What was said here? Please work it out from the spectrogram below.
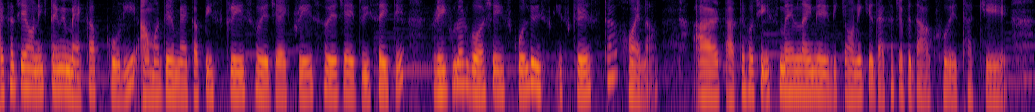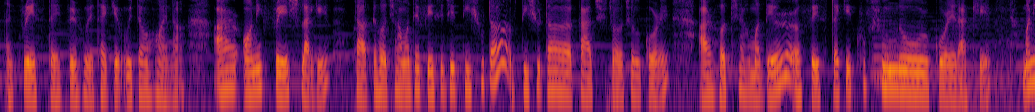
দেখা যায় অনেক টাইমে মেকআপ করি, আমাদের মেকআপে স্ক্রেচ হয়ে যায় ক্রেস হয়ে যায় দুই সাইডে রেগুলার গোয়াশা ইউজ করলে স্ক্রেচটা হয় না। আর তাতে হচ্ছে ইসমাইল লাইনের এদিকে অনেকে দেখা যাবে দাগ হয়ে থাকে, ক্রেস টাইপের হয়ে থাকে, ওইটাও হয় না। আর অনেক ফ্রেশ লাগে। তাতে হচ্ছে আমাদের ফেসে যে টিস্যুটা টিস্যুটা কাজ চলাচল করে। আর হচ্ছে আমাদের ফেসটাকে খুব সুন্দর করে রাখে। মানে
